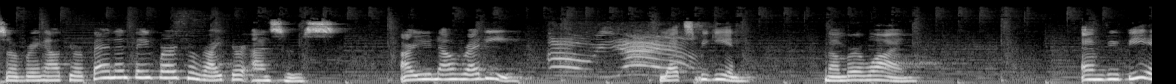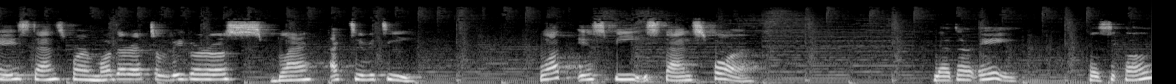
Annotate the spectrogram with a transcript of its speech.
So bring out your pen and paper to write your answers. Are you now ready? Oh yeah! Let's begin. Number 1. MVPA stands for Moderate to Vigorous Blank Activity. What is P stands for? Letter A. Physical.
